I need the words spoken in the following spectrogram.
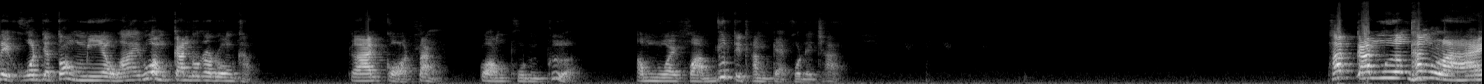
เนี่ยควรจะต้องมีเอาไว้ร่วมกันรณรงค์ครับ การก่อตั้งกองทุนเพื่ออำนวยความยุติธรรมแก่คนในชาติ พั การเมืองทั้งหลาย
